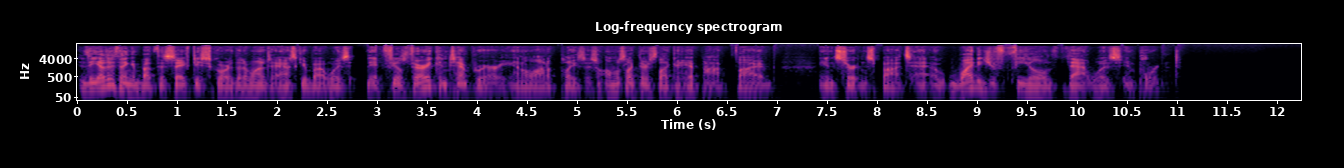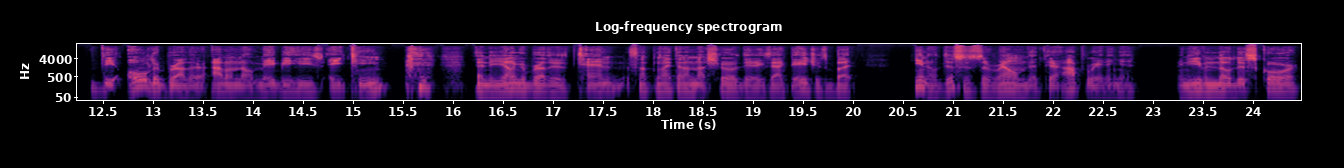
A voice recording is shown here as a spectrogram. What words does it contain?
The other thing about the safety score that I wanted to ask you about was it feels very contemporary in a lot of places, almost like there's like a hip hop vibe in certain spots. Uh, why did you feel that was important? the older brother, I don't know, maybe he's 18 and the younger brother is 10, something like that. I'm not sure of their exact ages, but you know, this is the realm that they're operating in. And even though this score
